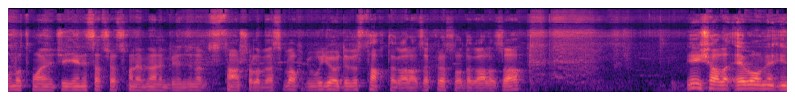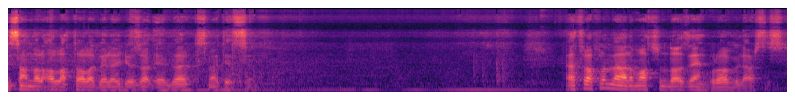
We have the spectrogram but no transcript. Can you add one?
unutmayın ki, yeni satışa çıxan evlərin birinci növbəsi tanış ola bilərsiniz. Bax, bu gördüyünüz taxt da qalacaq, kreslo da qalacaq. İnşallah ev olmayan insanlar Allah Taala belə gözəl evlər qismət etsin. Ətraflı məlumat üçün də zəng vura bilərsiniz.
